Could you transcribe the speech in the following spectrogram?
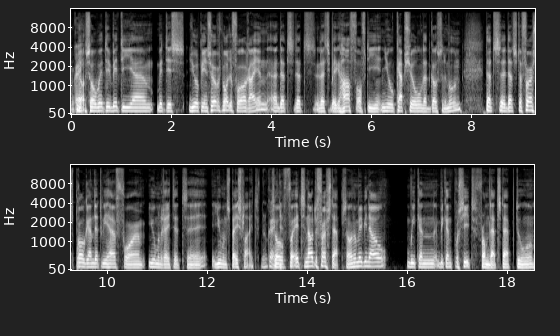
okay. No, so with the with the um, with this European service module for Orion, uh, that's that's that's half of the new capsule that goes to the moon. That's uh, that's the first program that we have for human rated uh, human spaceflight. Okay. So Yeah. for, it's now the first step. So now maybe now we can we can proceed from that step to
